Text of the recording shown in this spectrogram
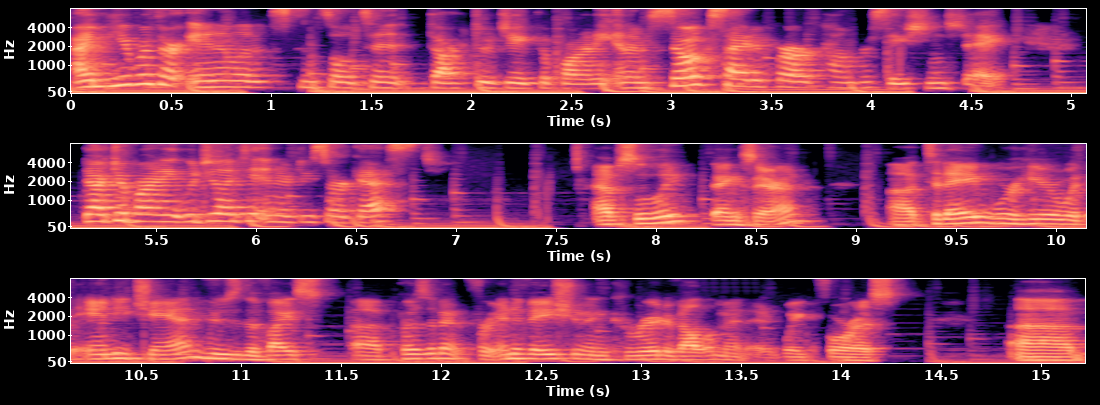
I'm here with our analytics consultant, Dr. Jacob Bonney, and I'm so excited for our conversation today. Dr. Bonney, would you like to introduce our guest? Absolutely. Thanks, Aaron. Uh, today, we're here with Andy Chan, who's the Vice uh, President for Innovation and Career Development at Wake Forest. Uh,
